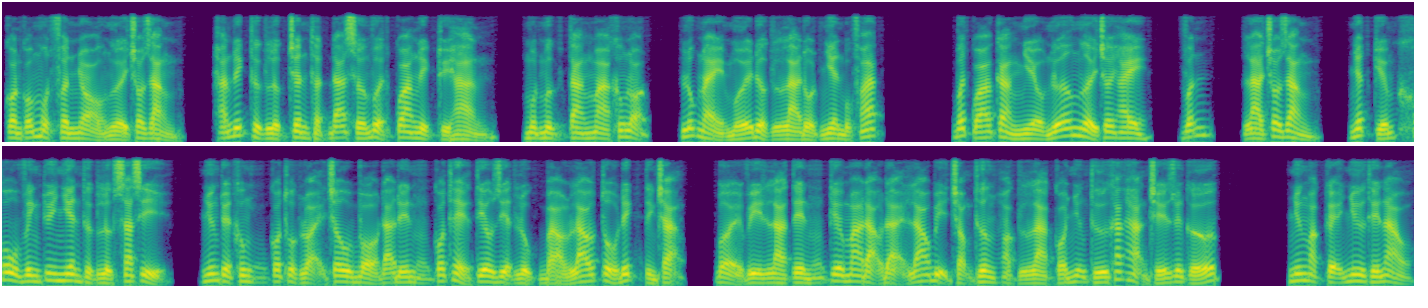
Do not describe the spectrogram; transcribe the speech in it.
Còn có một phần nhỏ người cho rằng, hắn đích thực lực chân thật đã sớm vượt qua nghịch thủy hàn, một mực tăng mà không lọt, lúc này mới được là đột nhiên bộc phát. Bất quá càng nhiều nữa người chơi hay, vẫn là cho rằng, nhất kiếm Khô Vinh tuy nhiên thực lực xa xỉ, nhưng tuyệt không có thuộc loại châu bò đã đến có thể tiêu diệt Lục Bảo lão tổ đích tình trạng, bởi vì là tên kia ma đạo đại lão bị trọng thương hoặc là có những thứ khác hạn chế duyên cớ. Nhưng mặc kệ như thế nào,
